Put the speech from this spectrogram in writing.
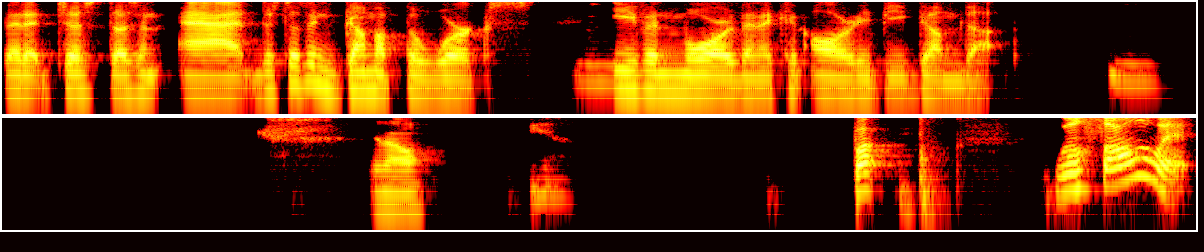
that it just doesn't add, just doesn't gum up the works mm. even more than it can already be gummed up. Mm. You know? Yeah but we'll follow it.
